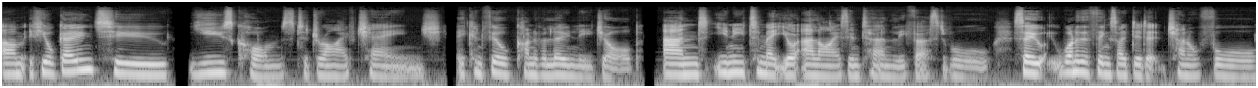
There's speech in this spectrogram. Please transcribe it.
um, if you're going to use comms to drive change, it can feel kind of a lonely job. And you need to make your allies internally, first of all. So, one of the things I did at Channel 4,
